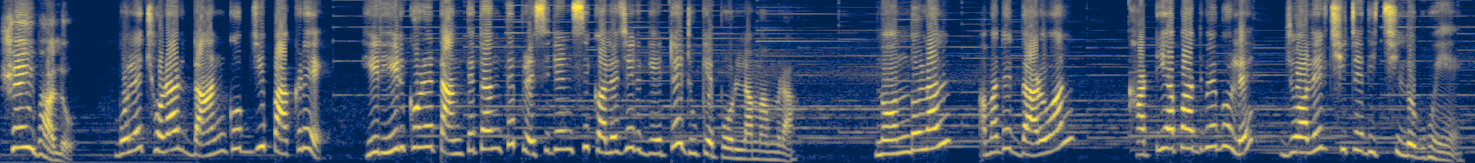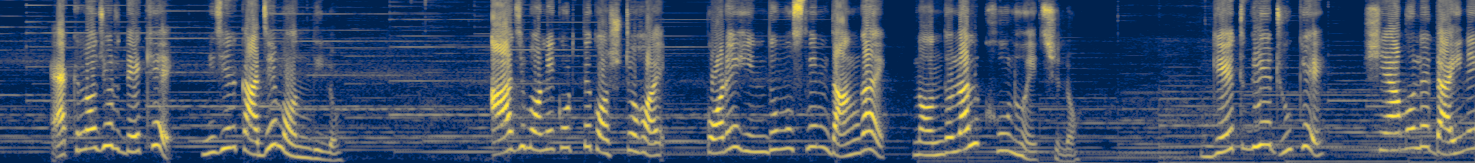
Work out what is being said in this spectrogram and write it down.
সেই ভালো। বলে ছোড়ার দান কবজি পাকড়ে হিড়হিড় করে টানতে টানতে প্রেসিডেন্সি কলেজের গেটে ঢুকে পড়লাম আমরা। নন্দলাল আমাদের দারোয়ান খাটিয়া পাতবে বলে জলের ছিটে দিচ্ছিল ভুঁয়ে এক নজর দেখে নিজের কাজে মন দিল। আজ মনে করতে কষ্ট হয় পরে হিন্দু মুসলিম দাঙ্গায় নন্দলাল খুন হয়েছিল। গেট দিয়ে ঢুকে সে আমলে ডাইনে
